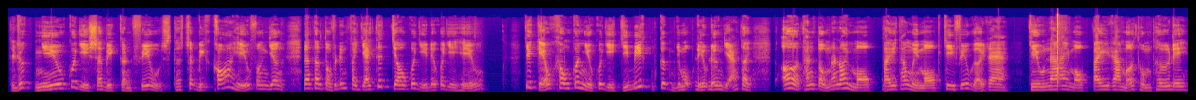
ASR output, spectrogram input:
thì rất nhiều quý vị sẽ bị confused, sẽ bị khó hiểu phân dân. Nên Thanh Tùng phải đứng phải giải thích cho quý vị để quý vị hiểu. Chứ kẻo không có nhiều quý vị chỉ biết một điều đơn giản thôi. Ờ, Thanh Tùng nó nói một tây tháng 11 chi phiếu gửi ra. Chiều nay một tây ra mở thùng thư đi.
